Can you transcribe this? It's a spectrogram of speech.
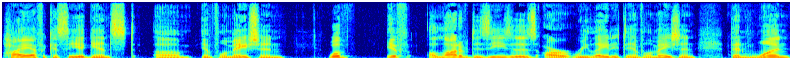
high efficacy against um, inflammation. Well, if a lot of diseases are related to inflammation, then one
